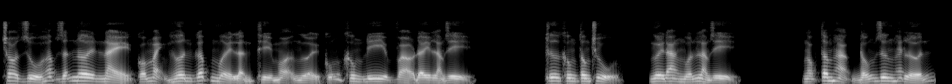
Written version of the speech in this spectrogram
cho dù hấp dẫn nơi này có mạnh hơn gấp 10 lần thì mọi người cũng không đi vào đây làm gì. Tư không tông chủ, ngươi đang muốn làm gì? Ngọc Tâm Hạc đống dưng hét lớn,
